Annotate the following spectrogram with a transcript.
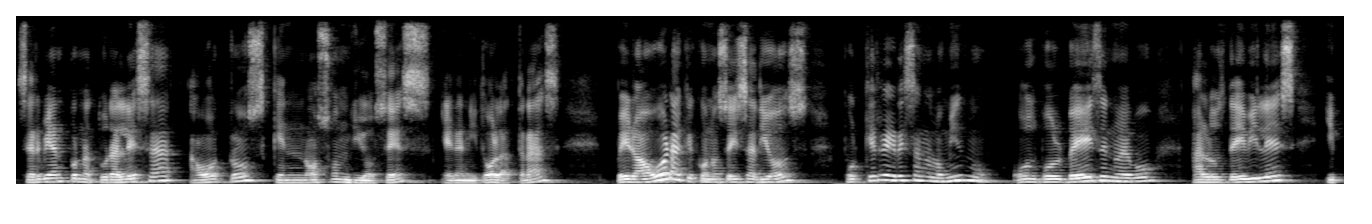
servían por naturaleza a otros que no son dioses, eran idólatras, pero ahora que conocéis a Dios, ¿por qué regresan a lo mismo? Os volvéis de nuevo a los débiles y,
